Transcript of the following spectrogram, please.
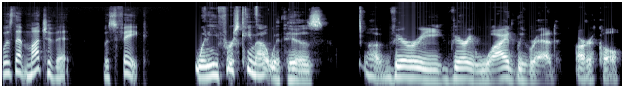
was that much of it was fake. When he first came out with his uh, very, very widely read article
